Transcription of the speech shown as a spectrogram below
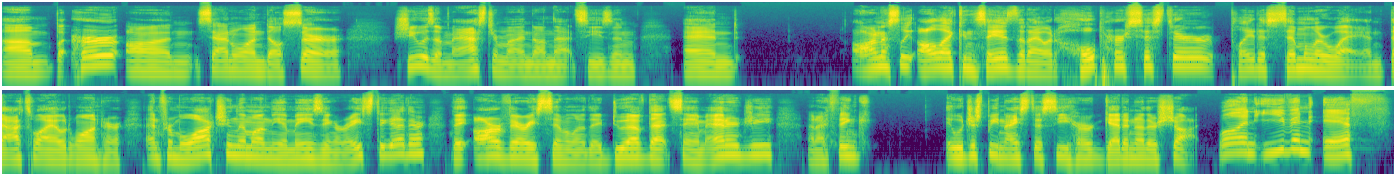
Um, but her on San Juan del Sur, she was a mastermind on that season, and honestly, all I can say is that I would hope her sister played a similar way, and that's why I would want her. And from watching them on The Amazing Race together, they are very similar. They do have that same energy, and I think it would just be nice to see her get another shot. Well, and even if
